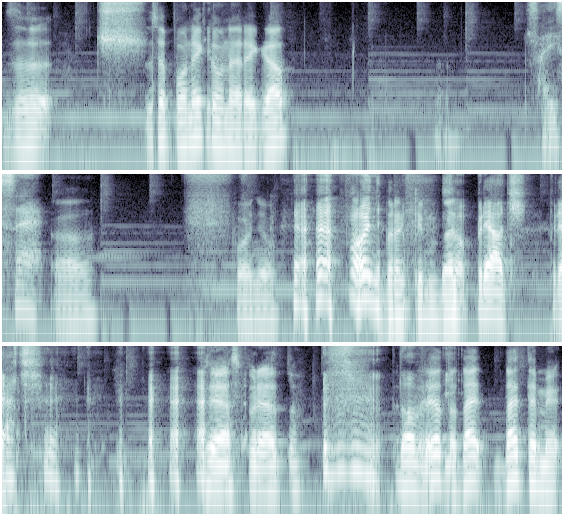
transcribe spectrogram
За, це поникав на регал? Сайсе. А, поняв. Поняв. Breaking Все, пряч, пряч. Я спрятав. Добре. Ребята, і- дай, дайте ми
